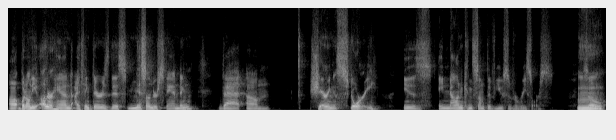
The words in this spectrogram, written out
Uh, but on the other hand, I think there is this misunderstanding that um, sharing a story is a non-consumptive use of a resource. Mm. So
